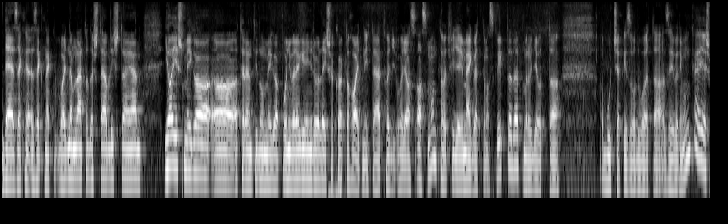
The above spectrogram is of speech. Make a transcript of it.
de ezek, ezeknek vagy nem látod a stáblistáján. Ja, és még a, a, a Tarantino még a ponyveregényről le is akarta hagyni, tehát hogy, hogy azt, azt mondta, hogy figyelj, megvettem a scriptedet, mert ugye ott a, a Butch epizód volt az éveri munkája, és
